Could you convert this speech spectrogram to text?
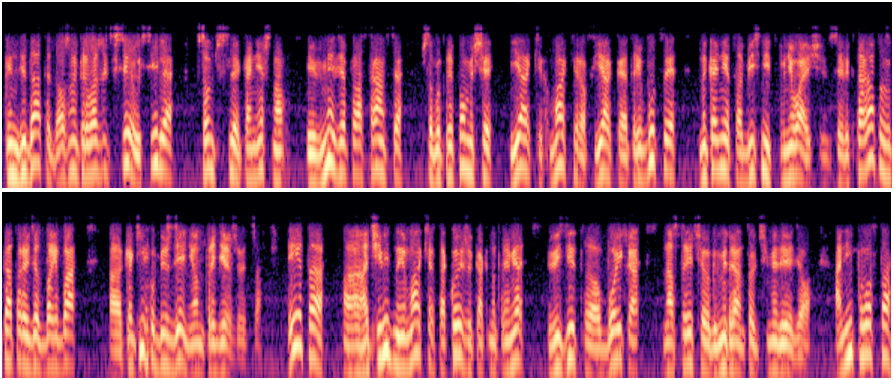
кандидаты должны приложить все усилия, в том числе, конечно, и в медиапространстве, чтобы при помощи ярких маркеров, яркой атрибуции, наконец объяснить сомневающемуся электорату, за который идет борьба, а, каких убеждений он придерживается. И это а, очевидный маркер такой же, как, например, визит а, Бойко на встречу к Дмитрию Анатольевичу Медведеву. Они просто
